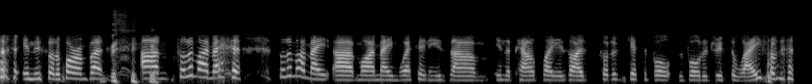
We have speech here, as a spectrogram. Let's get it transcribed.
in this sort of forum, but um, sort of my main, sort of my main, uh, my main weapon is um, in the power play is I sort of get the ball the ball to drift away from the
